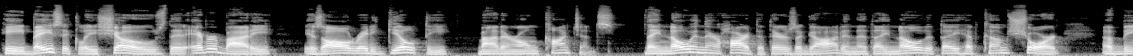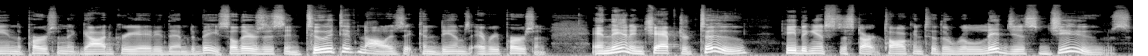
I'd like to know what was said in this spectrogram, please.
he basically shows that everybody is already guilty by their own conscience. They know in their heart that there's a God and that they know that they have come short of being the person that God created them to be. So there's this intuitive knowledge that condemns every person. And then in chapter 2, he begins to start talking to the religious Jews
